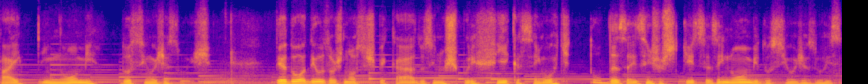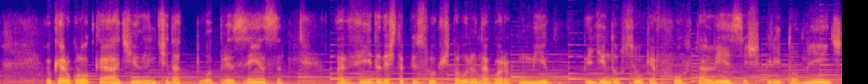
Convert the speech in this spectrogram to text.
Pai, em nome do Senhor Jesus. Perdoa, Deus, os nossos pecados e nos purifica, Senhor, de todas as injustiças em nome do Senhor Jesus. Eu quero colocar diante da tua presença a vida desta pessoa que está orando agora comigo, pedindo ao Senhor que a fortaleça espiritualmente,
